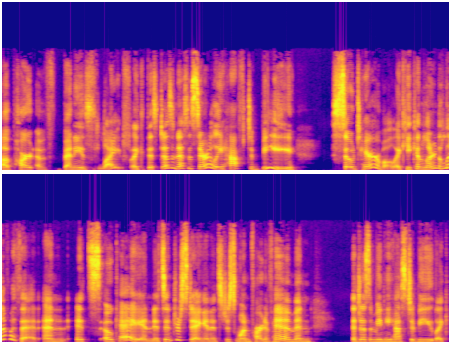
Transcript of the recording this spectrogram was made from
a part of Benny's life. Like this doesn't necessarily have to be so terrible. Like he can learn to live with it and it's okay and it's interesting and it's just one part of mm-hmm. him and it doesn't mean he has to be like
